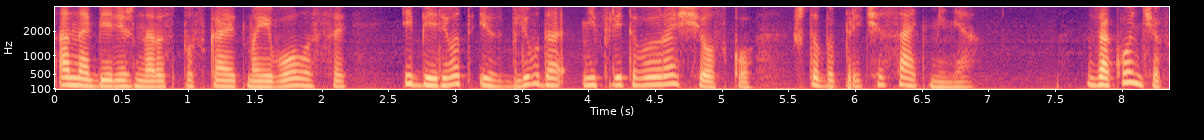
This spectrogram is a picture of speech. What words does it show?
Она бережно распускает мои волосы и берет из блюда нефритовую расческу, чтобы причесать меня. Закончив,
